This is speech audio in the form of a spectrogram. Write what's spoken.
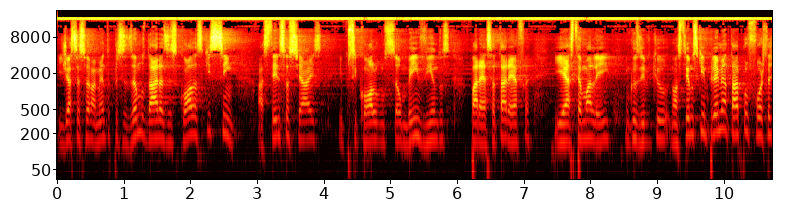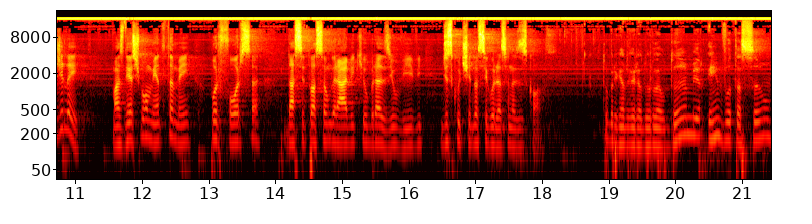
e de assessoramento precisamos dar às escolas, que sim, assistentes sociais e psicólogos são bem-vindos para essa tarefa, e esta é uma lei, inclusive, que nós temos que implementar por força de lei, mas neste momento também por força da situação grave que o Brasil vive discutindo a segurança nas escolas. Muito obrigado, vereador Léo Damer. Em votação.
